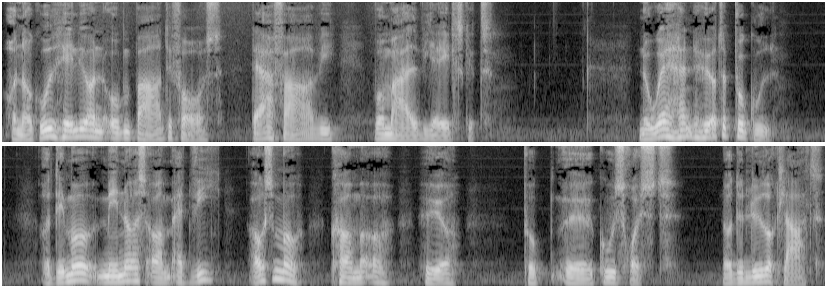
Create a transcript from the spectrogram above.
Og når Gud Helligånden åbenbarer det for os, der erfarer vi, hvor meget vi er elsket. Noah han hørte på Gud, og det må minde os om, at vi også må komme og høre på øh, Guds røst, når det lyder klart,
